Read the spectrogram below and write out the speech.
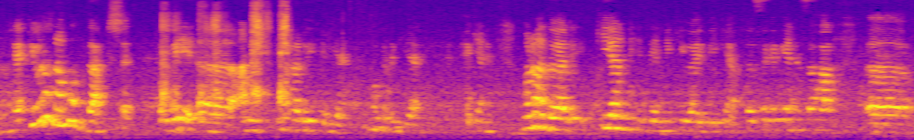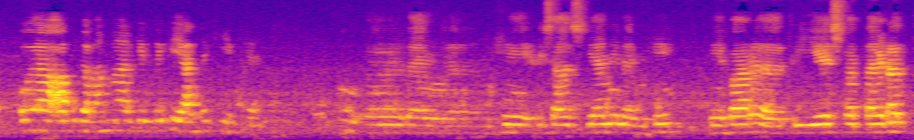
නොහැකි වුණා නමුත් දක්ෂ. ඔබේ අනිත් ඉහළුයි කියන්නේ. මොකද කියන්නේ? ඒ කියන්නේ මොනවද ඔයාලා කියන්නේ හිතන්නේ QIB කැම්පස් එක ගැන සහ ඔයා ආපු ගමන් මාර්ගෙත් එක්ක යද්ද කියන්නේ. දැන් මෙහි රිසර්ච් කියන්නේ දැන් මෙහි මේ පාර 3 years ගත්ත අයටත්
